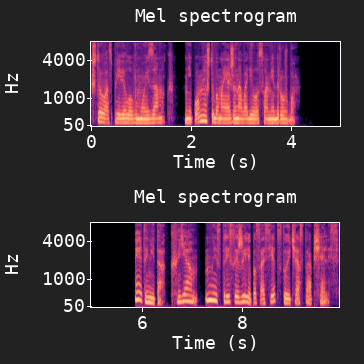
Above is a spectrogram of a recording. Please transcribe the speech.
«Что вас привело в мой замок? Не помню, чтобы моя жена водила с вами дружбу». «Это не так. Я... Мы с Трисой жили по соседству и часто общались.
